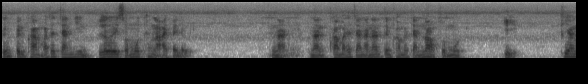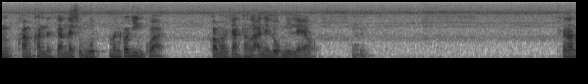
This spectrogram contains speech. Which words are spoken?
ถึงเป็นความอัศจรรย์ยิ่ง เลยสมมุติทั้งหลายไปเลย นั่น นั่นความอัศจรรย์อันนั้นเป็นความอัศจรรย์นอกสมมุติอีก เพียงความขั้นอัศจรรย์ในสมมุติมันก็ยิ่งกว่า ความอัศจรรย์ทั้งหลายในโลกนี้แล้วฉะนั้น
